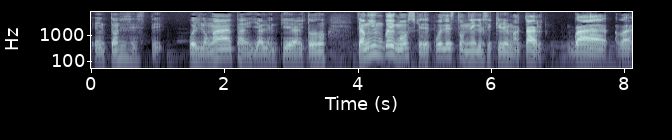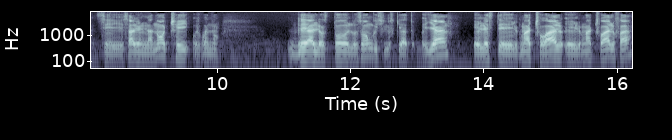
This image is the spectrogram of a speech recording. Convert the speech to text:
Entonces, este, pues lo mata y ya lo entierra y todo. También vemos que después de esto Neville se quiere matar. Va, va, se sale en la noche y pues bueno, ve a los, todos los hongos y los quiere atropellar. El este, el macho, al, el macho alfa,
